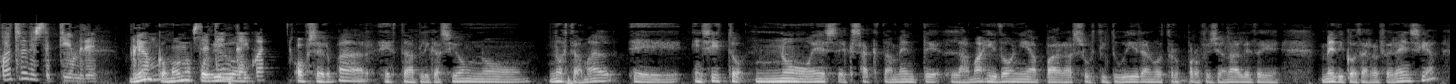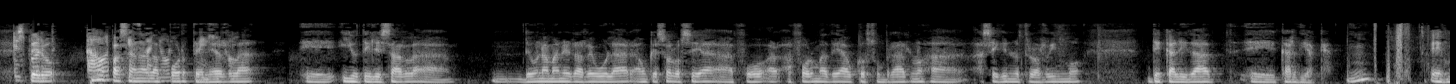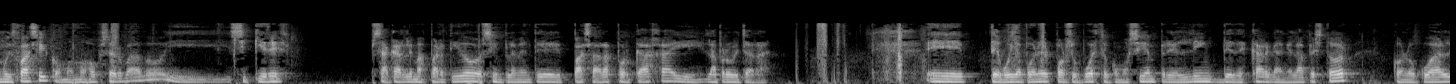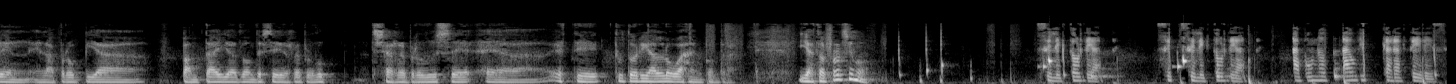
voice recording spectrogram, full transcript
4 de septiembre. Bien, como hemos podido 74. Observar, esta aplicación no, no está mal. Eh, insisto, no es exactamente la más idónea para sustituir a nuestros profesionales de médicos de referencia, pero no pasa nada por tenerla eh, y utilizarla mm, de una manera regular, aunque solo sea a, a- forma de acostumbrarnos a, a seguir nuestro ritmo de calidad eh, cardíaca. Es muy fácil, como hemos observado, y si quieres sacarle más partido, simplemente pasarás por caja y la aprovecharás. Eh, te voy a poner, por supuesto, como siempre, el link de descarga en el App Store, con lo cual en, la propia pantalla donde se, reprodu- se reproduce eh, este tutorial lo vas a encontrar. Y hasta el próximo. Selector de app. Se- selector de app. App 1. Audio. Caracteres.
